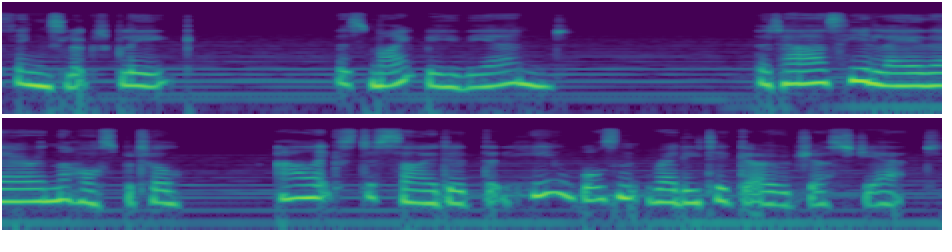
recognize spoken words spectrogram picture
things looked bleak. This might be the end. But as he lay there in the hospital, Alex decided that he wasn't ready to go just yet.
